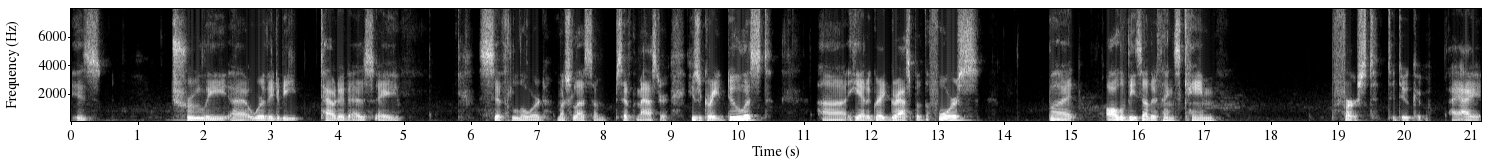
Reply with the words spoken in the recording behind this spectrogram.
is truly uh, worthy to be touted as a Sith Lord, much less a Sith Master. He's a great duelist. Uh, he had a great grasp of the Force, but all of these other things came first to Dooku. I, I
